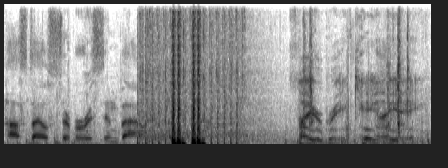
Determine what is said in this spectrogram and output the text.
Hostile Cerberus inbound. Firebreak KIA.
